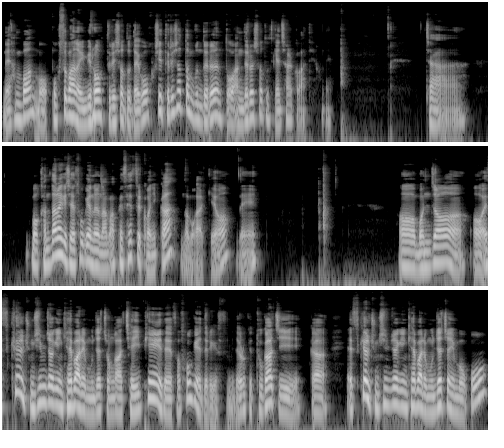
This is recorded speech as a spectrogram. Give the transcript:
네, 한번 뭐 복습하는 의미로 들으셔도 되고 혹시 들으셨던 분들은 또 안 들으셔도 괜찮을 것 같아요. 네. 자, 뭐 간단하게 제 소개는 아마 앞에서 했을 거니까 넘어갈게요. 네. 어, 먼저 어, SQL 중심적인 개발의 문제점과 JPA에 대해서 소개해 드리겠습니다. 이렇게 두 가지, 그러니까 SQL 중심적인 개발의 문제점이 뭐고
